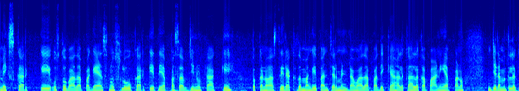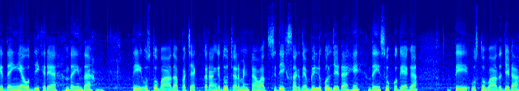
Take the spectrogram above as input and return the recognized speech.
ਮਿਕਸ ਕਰਕੇ, ਉਸ ਤੋਂ ਬਾਅਦ ਆਪਾਂ ਗੈਸ ਨੂੰ ਸਲੋ ਕਰਕੇ ਤੇ ਆਪਾਂ ਸਬਜ਼ੀ ਨੂੰ ਢੱਕ ਕੇ ਪੱਕਣ ਵਾਸਤੇ ਰੱਖ ਦਵਾਂਗੇ। 5-4 ਮਿੰਟਾਂ ਬਾਅਦ ਆਪਾਂ ਦੇਖਿਆ ਹਲਕਾ ਹਲਕਾ ਪਾਣੀ ਆਪਾਂ ਨੂੰ, ਜਿਹੜਾ ਮਤਲਬ ਕਿ ਦਹੀਂ ਹੈ ਉਹ ਦਿਖ ਰਿਹਾ, ਦਹੀਂ ਦਾ ਅਤੇ ਉਸ ਤੋਂ ਬਾਅਦ ਆਪਾਂ ਚੈੱਕ ਕਰਾਂਗੇ 2-4 ਮਿੰਟਾਂ ਬਾਅਦ ਤੁਸੀਂ ਦੇਖ ਸਕਦੇ ਹੋ ਬਿਲਕੁਲ ਜਿਹੜਾ ਇਹ ਦਹੀਂ ਸੁੱਕ ਗਿਆ ਹੈਗਾ। ਅਤੇ ਉਸ ਤੋਂ ਬਾਅਦ ਜਿਹੜਾ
